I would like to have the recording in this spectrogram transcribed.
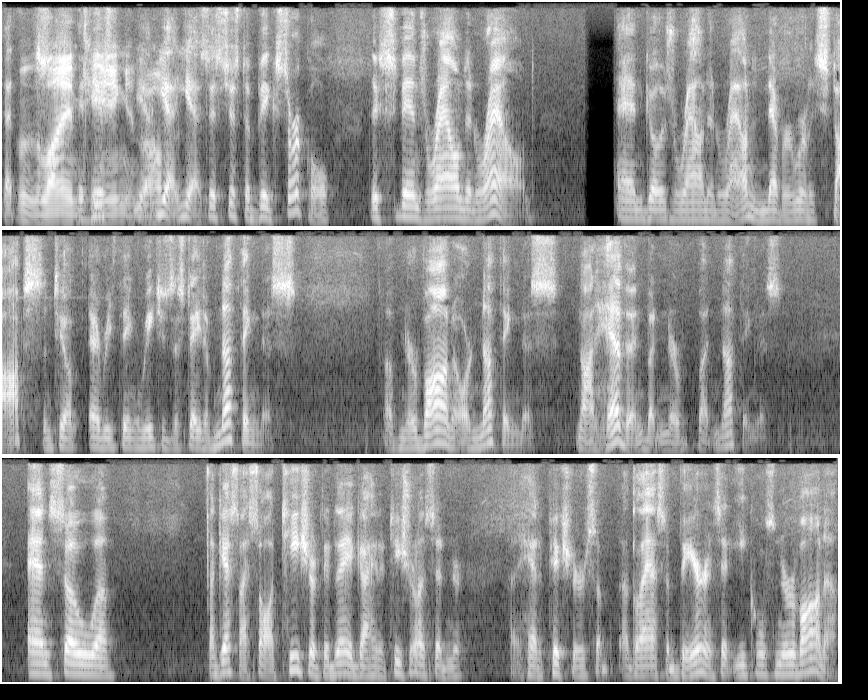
That well, the Lion King his, and yeah, all yeah, yes. It's just a big circle that spins round and round and goes round and round and never really stops until everything reaches a state of nothingness, of nirvana or nothingness, not heaven, but nir- but nothingness. And so, uh, I guess I saw a T-shirt today. A guy had a T-shirt on said had a picture of some, a glass of beer and said equals nirvana.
